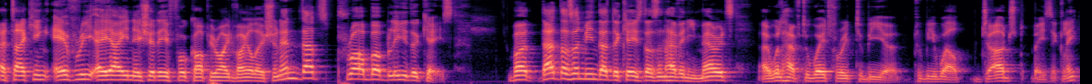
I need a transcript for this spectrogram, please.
attacking every AI initiative for copyright violation, and that's probably the case. But that doesn't mean that the case doesn't have any merits. I will have to wait for it to be uh, to be well judged, basically.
